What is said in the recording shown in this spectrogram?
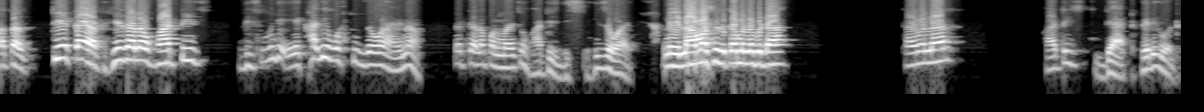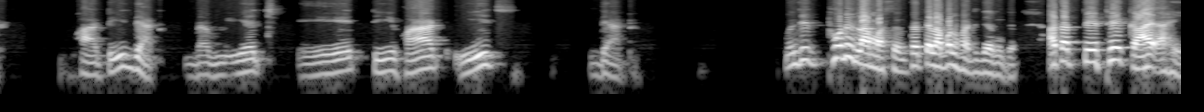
आता ते काय हे झालं व्हॉट इज दिस म्हणजे एखादी वस्तू जवळ आहे ना तर त्याला पण म्हणायचं व्हॉट इज दिस ही जवळ आहे. आणि लांब असेल काय म्हणलं बेटा? काय म्हणणार? What is that very good what is that W H A T what is that म्हणजे थोडे लांब असेल तर त्याला आपण फाटी इज म्हणतो आता तेथे काय आहे?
